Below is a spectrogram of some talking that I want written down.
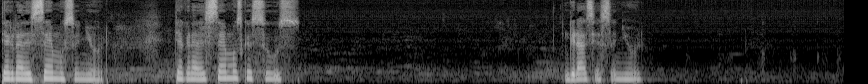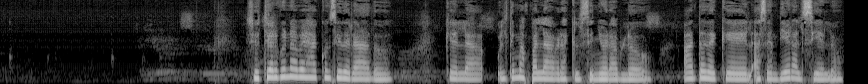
te agradecemos, Señor. Te agradecemos, Jesús. Gracias, Señor. Si usted alguna vez ha considerado que las últimas palabras que el Señor habló antes de que Él ascendiera al cielo,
